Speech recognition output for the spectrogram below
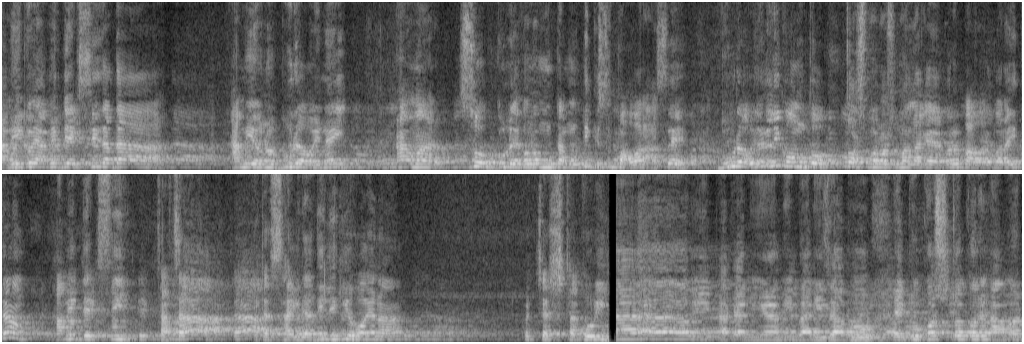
আমি কই, আমি দেখছি, দাদা। আমি এখনও বুড়া হই নাই। আমার চোখগুলো এখনও মোটামুটি কিছু পাওয়ার আছে। বুড়া হয়ে গেলে কম তো। চশমা রসমা লাগাই পরে পাওয়ার বাড়াইতাম। আমি দেখছি, চাচা, এটা সাইডা দিলে কি হয় না? চেষ্টা করি। টাকা নিয়ে আমি বাড়ি যাব। একটু কষ্ট করে আমার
